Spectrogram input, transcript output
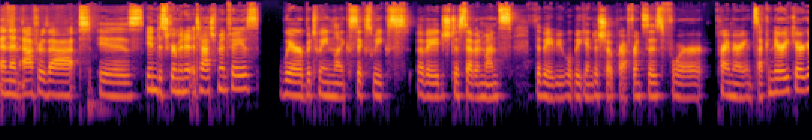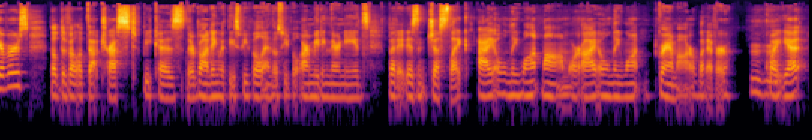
And then after that is indiscriminate attachment phase, where between like six weeks of age to seven months, the baby will begin to show preferences for primary and secondary caregivers. They'll develop that trust because they're bonding with these people and those people are meeting their needs. But it isn't just like, I only want mom or I only want grandma or whatever mm-hmm. quite yet.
